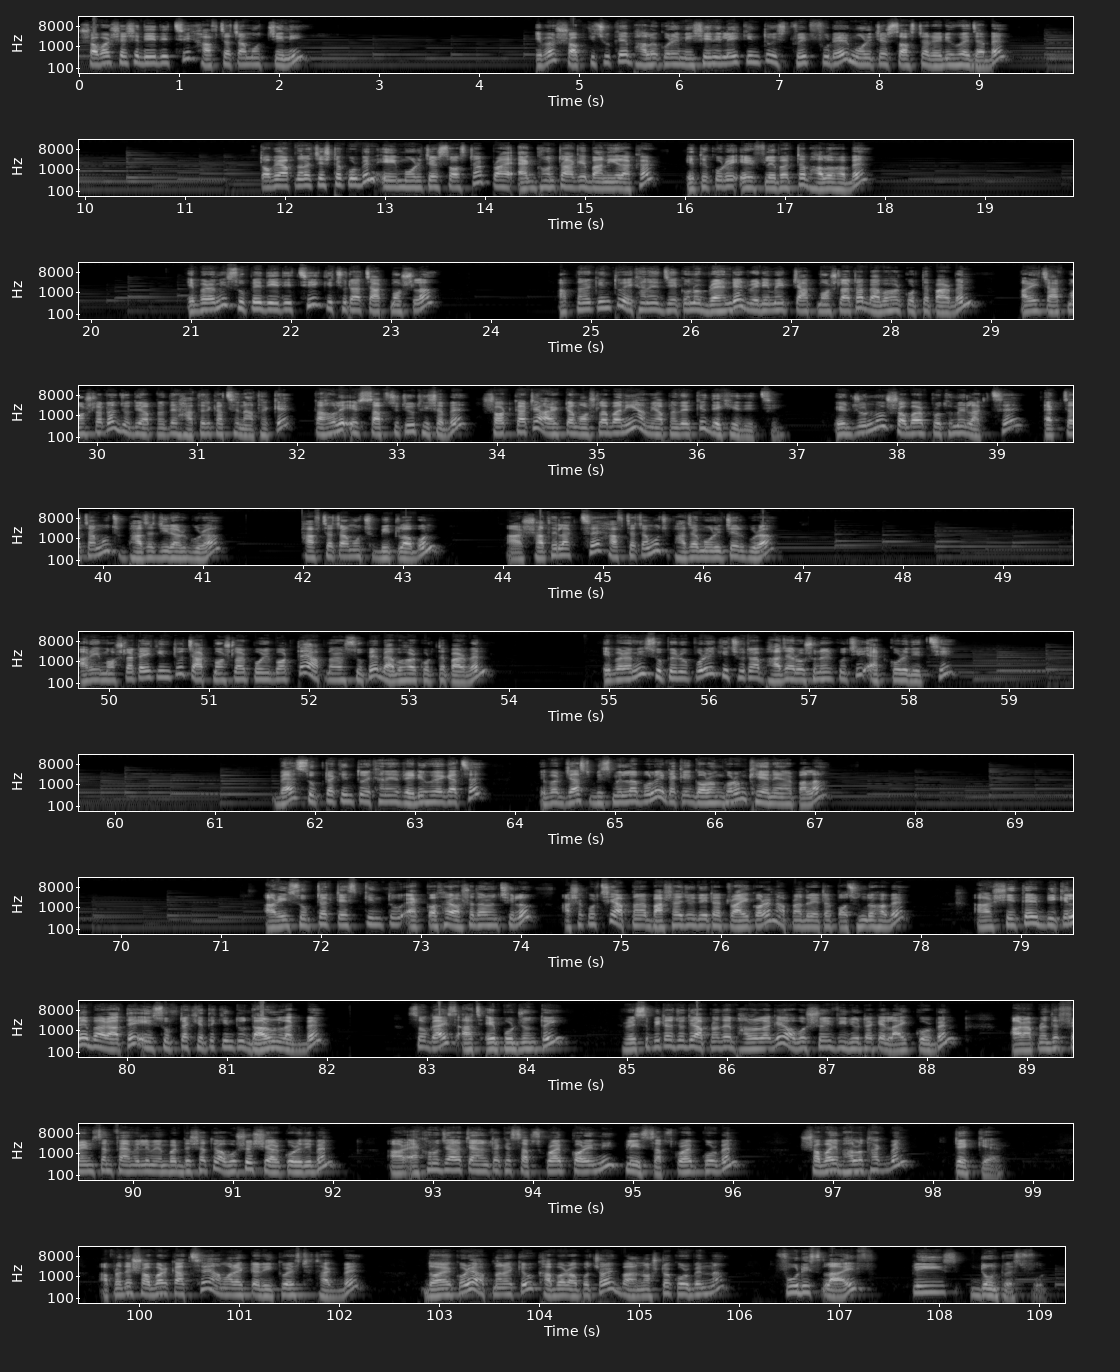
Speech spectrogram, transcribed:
সবার শেষে দিয়ে দিচ্ছি হাফ চা চামচ চিনি। এবার সব কিছুকে ভালো করে মিশিয়ে নিলেই কিন্তু স্ট্রিট ফুডের মরিচের সসটা রেডি হয়ে যাবে। তবে আপনারা চেষ্টা করবেন এই মরিচের সসটা প্রায় এক ঘণ্টা আগে বানিয়ে রাখার। এতে করে এর ফ্লেভারটা ভালো হবে। এবার আমি সুপে দিয়ে দিচ্ছি কিছুটা চাট মশলা। আপনারা কিন্তু এখানে যে কোনো ব্র্যান্ডের রেডিমেড চাট মশলাটা ব্যবহার করতে পারবেন। আর এই চাট মশলাটা যদি আপনাদের হাতের কাছে না থাকে, তাহলে এর সাবস্টিটিউট হিসাবে শর্টকাটে আরেকটা মশলা বানিয়ে আমি আপনাদেরকে দেখিয়ে দিচ্ছি। এর জন্য সবার প্রথমে লাগছে এক চা চামচ ভাজা জিরার গুঁড়া, হাফ চা চামচ বিট লবণ, আর সাথে লাগছে হাফ চা চামচ ভাজা মরিচের গুঁড়া। আর এই মশলাটাই কিন্তু চাট মশলার পরিবর্তে আপনারা স্যুপে ব্যবহার করতে পারবেন। এবার আমি স্যুপের উপরে কিছুটা ভাজা রসুনের কুচি অ্যাড করে দিচ্ছি। ব্যাস, স্যুপটা কিন্তু এখানে রেডি হয়ে গেছে। এবার জাস্ট বিসমিল্লা বলে এটাকে গরম গরম খেয়ে নেওয়ার পালা। আর এই স্যুপটার টেস্ট কিন্তু এক কথায় অসাধারণ ছিল। আশা করছি আপনারা বাসায় যদি এটা ট্রাই করেন, আপনাদের এটা পছন্দ হবে। আর শীতের বিকেলে বা রাতে এই স্যুপটা খেতে কিন্তু দারুণ লাগবে। সো গাইস আজ এ পর্যন্তই। রেসিপিটা যদি আপনাদের ভালো লাগে, অবশ্যই ভিডিওটাকে লাইক করবেন। আর আপনাদের ফ্রেন্ডস অ্যান্ড ফ্যামিলি মেম্বারদের সাথে অবশ্যই শেয়ার করে দিবেন। আর এখনও যারা চ্যানেলটাকে সাবস্ক্রাইব করেননি প্লিজ সাবস্ক্রাইব করবেন। সবাই ভালো থাকবেন। টেক কেয়ার আপনাদের সবার কাছে আমার একটা রিকোয়েস্ট থাকবে। দয়া করে আপনারা কেউ খাবার অপচয় বা নষ্ট করবেন না। Food is life please don't waste food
